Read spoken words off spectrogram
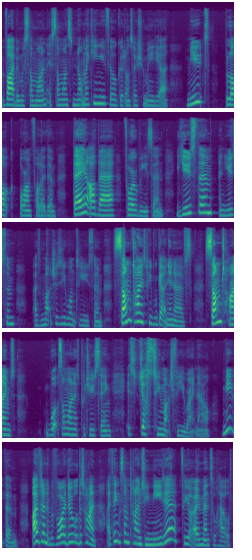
vibing with someone if someone's not making you feel good on social media mute block, or unfollow them. They are there for a reason. Use them and use them as much as you want to use them. Sometimes people get on your nerves. Sometimes what someone is producing is just too much for you right now mute them. I've done it before, I do it all the time. I think sometimes you need it for your own mental health.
